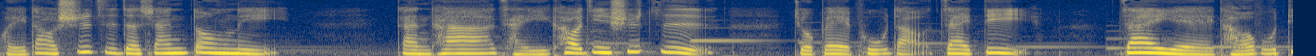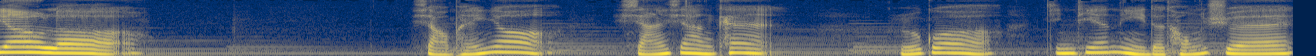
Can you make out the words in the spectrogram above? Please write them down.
回到狮子的山洞里，但他才一靠近狮子，就被扑倒在地，再也逃不掉了。小朋友，想想看。如果今天你的同学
